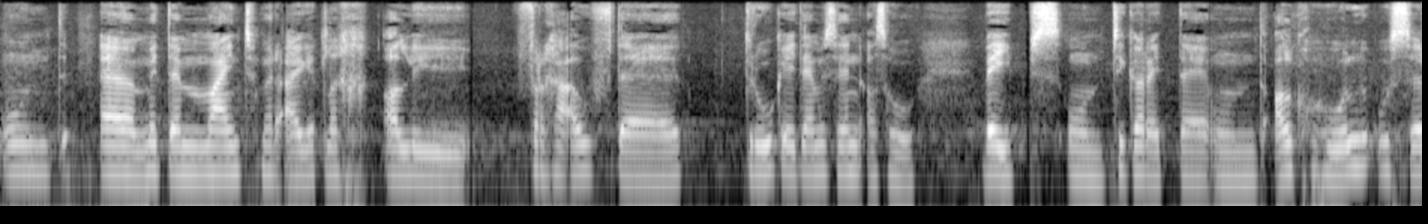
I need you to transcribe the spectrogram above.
und äh, mit dem meint man eigentlich alle verkauften Drogen in dem Sinn, also Vapes und Zigaretten und Alkohol, außer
